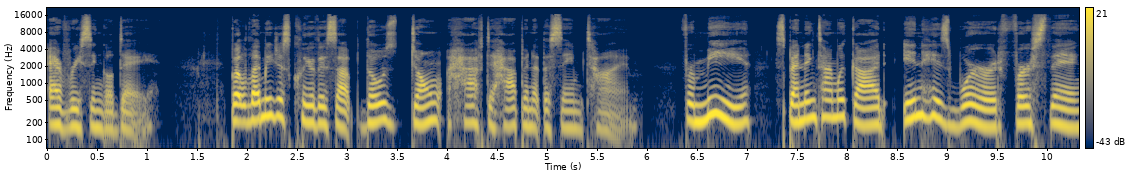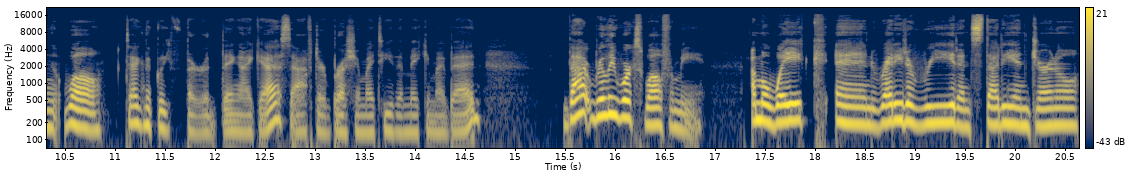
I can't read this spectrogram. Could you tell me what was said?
every single day. But let me just clear this up those don't have to happen at the same time. For me, spending time with God in His Word first thing, well, technically third thing, I guess, after brushing my teeth and making my bed, that really works well for me. I'm awake and ready to read and study and journal.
